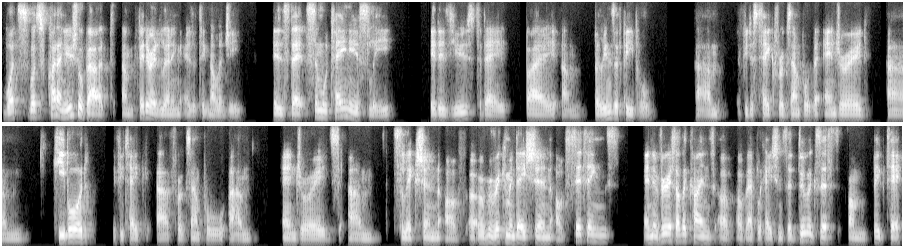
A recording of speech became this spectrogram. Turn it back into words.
what's what's quite unusual about um, federated learning as a technology is that simultaneously it is used today by um, billions of people. Um, if you just take, for example, the Android um, keyboard, if you take, uh, for example, um, Android's um, selection of a recommendation of settings, and the various other kinds of, of applications that do exist from big tech.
